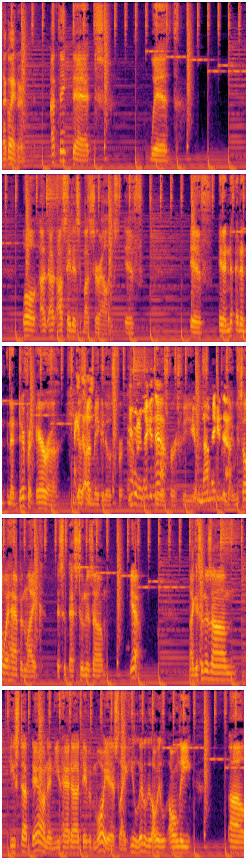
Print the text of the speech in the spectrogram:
now go ahead, Greg. I think that with, well, I, I- I'll say this about Sir Alex: if if in a, in a, in a different era, he, He doesn't does. make it those first. He wouldn't make it now. Those first few He would not make it 'Cause, now. Like we saw what happened. Like as, as soon as um, yeah, like as soon as um he stepped down and you had uh, David Moyes, like he literally only only uh,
